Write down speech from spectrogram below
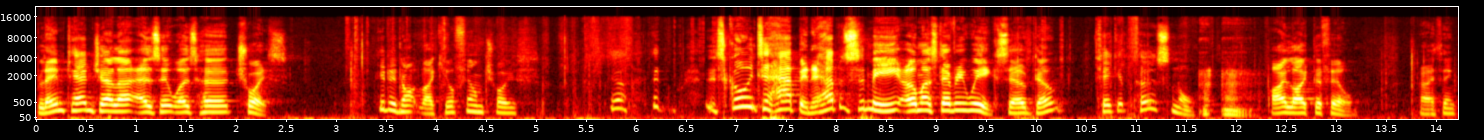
blamed Tangella as it was her choice. He did not like your film choice. Yeah, it, it's going to happen. It happens to me almost every week, so don't take it personal. I like the film. I think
